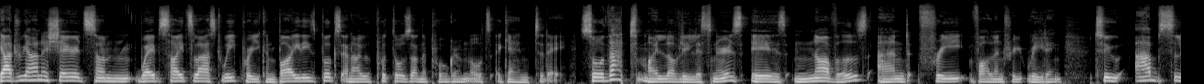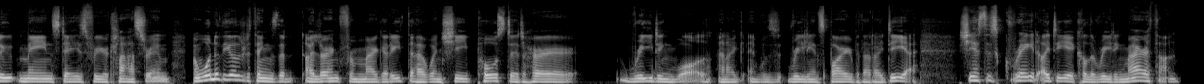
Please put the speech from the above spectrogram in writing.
Adriana shared some websites last week where you can buy these books, and I will put those on the program notes again today. So, that, my lovely listeners, is novels and free voluntary reading, two absolute mainstays for your classroom. And one of the other things that I learned from Margarita when she posted her reading wall, and I, I was really inspired by that idea. She has this great idea called the reading marathon.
